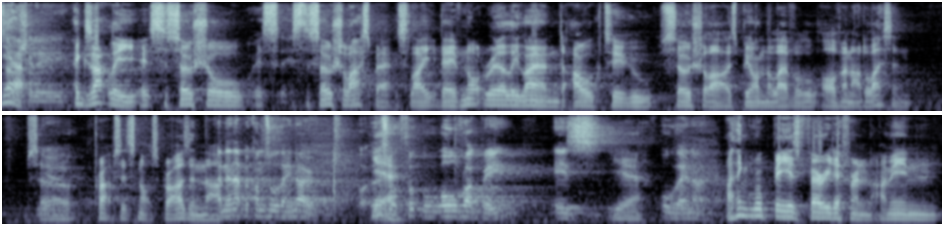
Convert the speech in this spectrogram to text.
yeah, socially. exactly. It's the social. It's it's the social aspects. Like they've not really learned how to socialize beyond the level of an adolescent. So Yeah. perhaps it's not surprising that. And then that becomes all they know. Yeah. football or rugby is yeah, all they know. I think rugby is very different. I mean,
